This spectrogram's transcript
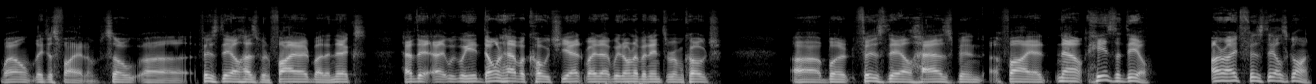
Well, they just fired him. So uh, Fizdale has been fired by the Knicks. Have they? Uh, we don't have a coach yet, right? We don't have an interim coach. Uh, but Fizdale has been fired. Now, here's the deal. All right, Fizdale's gone.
